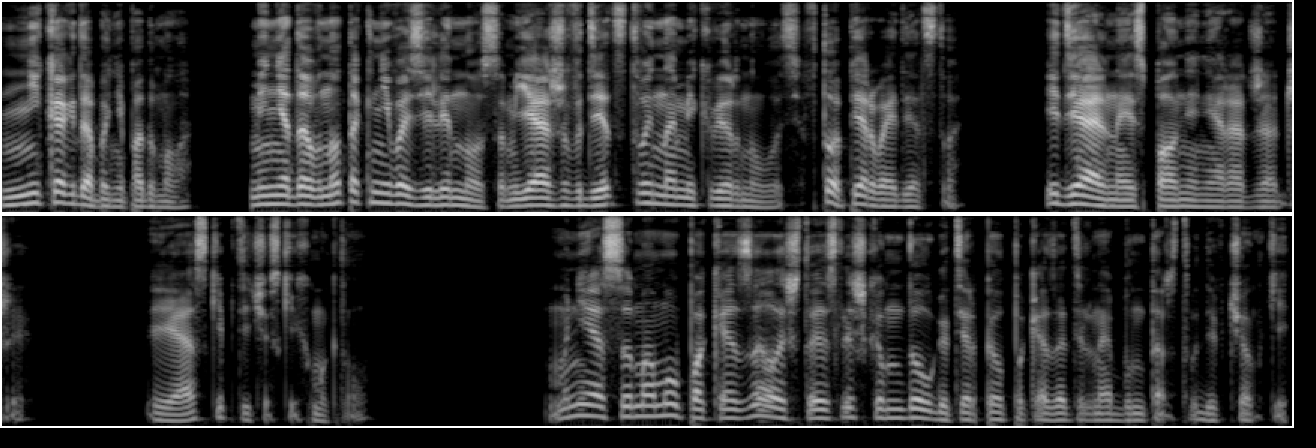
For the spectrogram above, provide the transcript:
«Никогда бы не подумала. Меня давно так не возили носом, я аж в детство на миг вернулась, в то первое детство. Идеальное исполнение Раджаджи». Я скептически хмыкнул. Мне самому показалось, что я слишком долго терпел показательное бунтарство девчонки.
